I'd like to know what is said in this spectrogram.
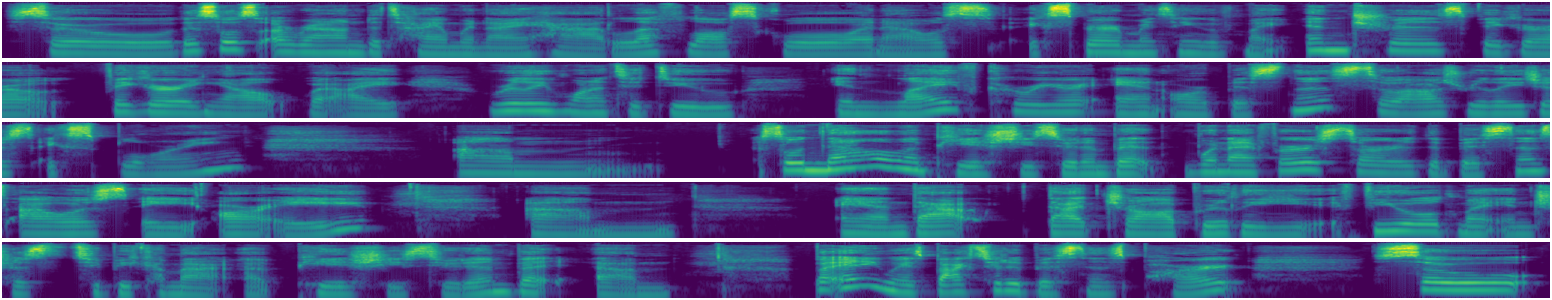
So this was around the time when I had left law school and I was experimenting with my interests, figure out figuring out what I really wanted to do in life, career, and or business. So I was really just exploring. Um, so now I'm a PhD student, but when I first started the business, I was a RA, um, and that that job really fueled my interest to become a, a PhD student. But um, but anyways, back to the business part. So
